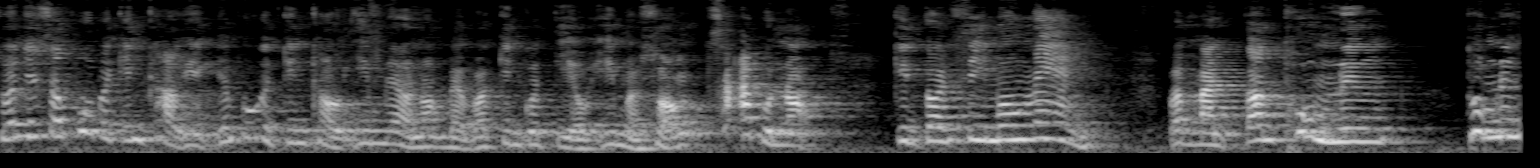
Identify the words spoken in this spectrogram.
ส่วนที่เขาพูดไปกินข้าวอีกยังพูดไปกินข้าวอิ่มแล้วเนาะแบบว่ากินก๋วยเตี๋ยวอิ่มแบบสองสามปุ่นเนาะกินตอนสี่โมงแรงประมาณตอนทุ่มหนึ่งทุ่มหนึ่ง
